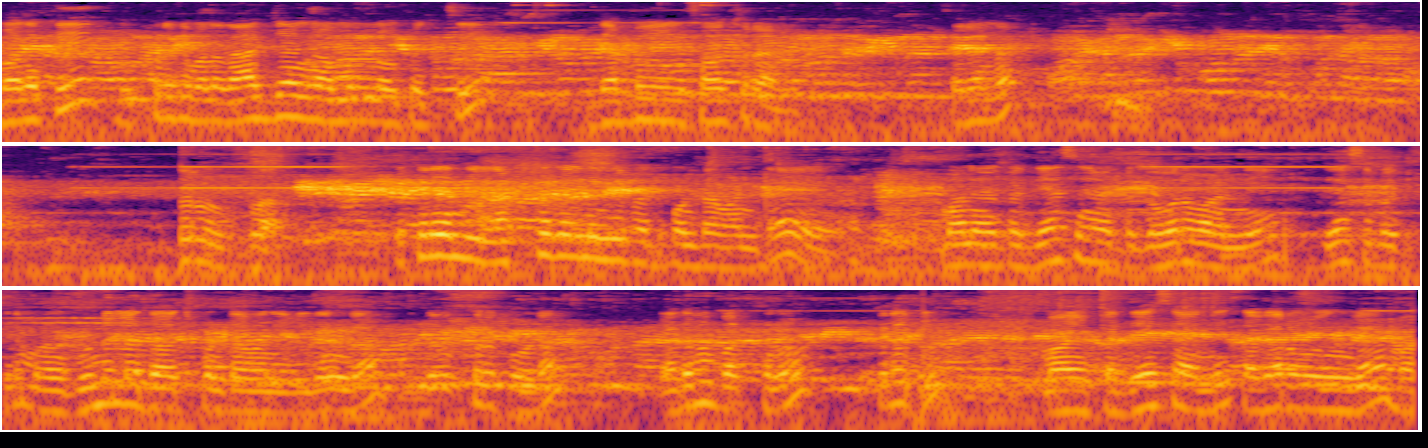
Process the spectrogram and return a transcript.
మనకి ఇప్పటికి మన రాజ్యాంగం అమల్లోకి వచ్చి డెబ్బై ఐదు సంవత్సరాలు. సరేనా? ఇక్కడ లెఫ్ట్ సైడ్ ఎందుకు పెట్టుకుంటామంటే మన యొక్క దేశం యొక్క గౌరవాన్ని దేశభక్తిని మన గుండెల్లో దాచుకుంటామనే విధంగా ప్రతి ఒక్కరు కూడా ఎడమ భక్తను ఇక్కడ మా యొక్క దేశాన్ని సగర్వంగా మా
